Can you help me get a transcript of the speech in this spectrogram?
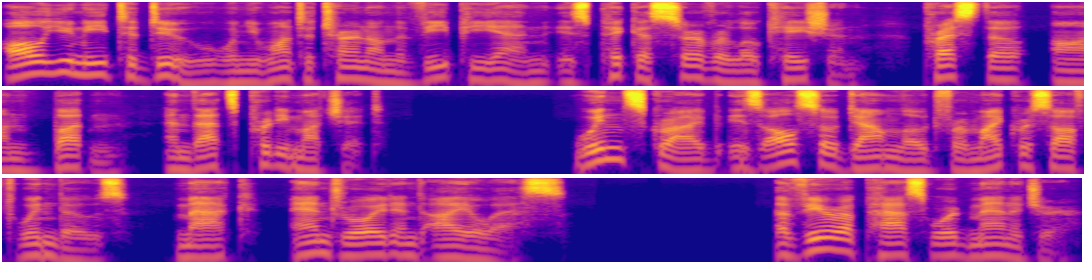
All you need to do when you want to turn on the VPN is pick a server location, press the On button, and that's pretty much it. Windscribe is also download for Microsoft Windows, Mac, Android and iOS. Avira Password Manager.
